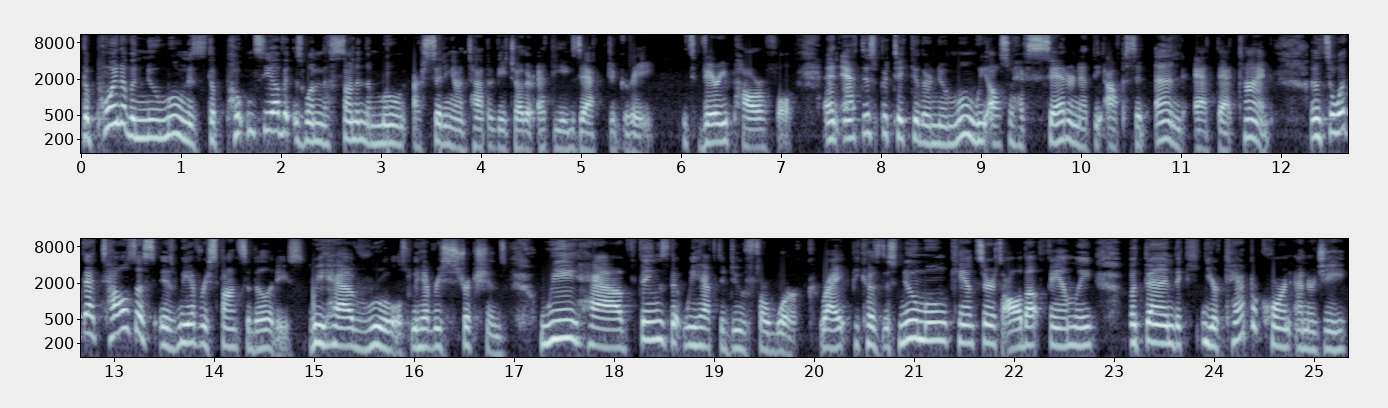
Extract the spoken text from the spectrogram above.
The point of a new moon is the potency of it is when the sun and the moon are sitting on top of each other at the exact degree it's very powerful. And at this particular new moon, we also have Saturn at the opposite end at that time. And so what that tells us is we have responsibilities. We have rules. We have restrictions. We have things that we have to do for work, right? Because this new moon, Cancer, it's all about family. But then the, your Capricorn energy,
